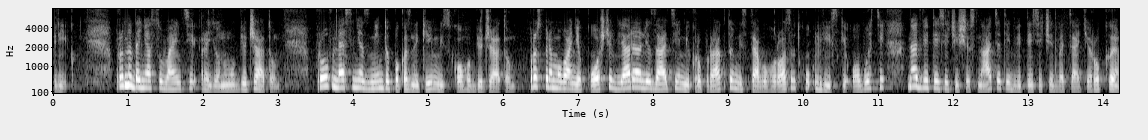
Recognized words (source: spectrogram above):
рік. Про надання субвенцій районному бюджету. Про внесення змін до показників міського бюджету. Про спрямування коштів для реалізації мікропроекту місцевого розвитку у Львівській області на 2016-2020 роки.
